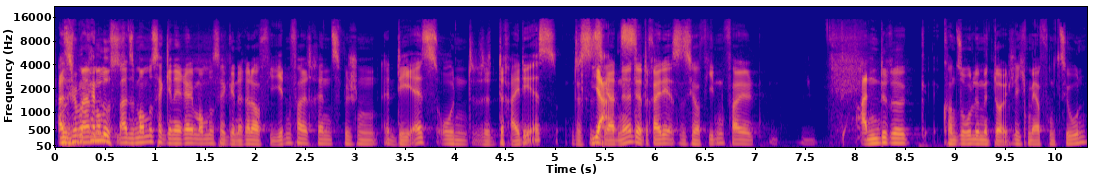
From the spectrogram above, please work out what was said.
Also, ich ich habe meine, keine man, Lust. also man muss ja generell, man muss ja generell auf jeden Fall trennen zwischen äh, DS und äh, 3DS. Das ist Ja. ja, ne, der 3DS ist ja auf jeden Fall andere Konsole mit deutlich mehr Funktionen.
